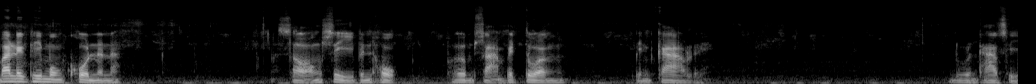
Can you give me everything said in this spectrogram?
บ้านเลขที่มงคลนะนะสองสี่เป็นหกเพิ่มสามเป็นตัวงเป็นเก้าเลย ดูมันทาสี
